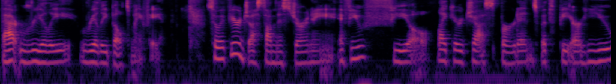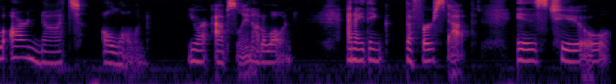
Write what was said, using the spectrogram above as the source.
that really, really built my faith. So, if you're just on this journey, if you feel like you're just burdened with fear, you are not alone. You are absolutely not alone. And I think the first step is to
